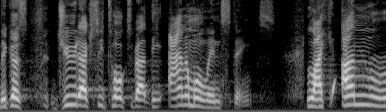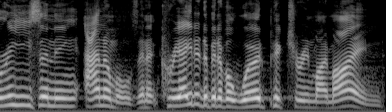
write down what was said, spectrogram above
because Jude actually talks about the animal instincts like unreasoning animals. And it created a bit of a word picture in my mind.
